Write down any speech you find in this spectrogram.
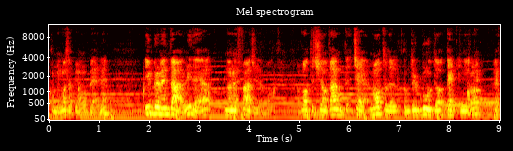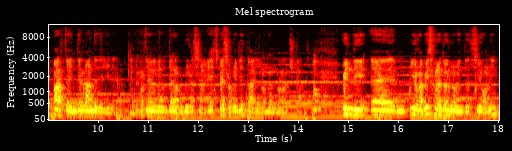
come noi sappiamo bene, implementare un'idea non è facile a volte. A volte ci sono tante, cioè molto del contributo tecnico Ok. è parte integrante dell'idea, è parte del- della pubblicazione e spesso quei dettagli non vengono citati. Ok. Quindi ehm, io capisco le tue argomentazioni,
